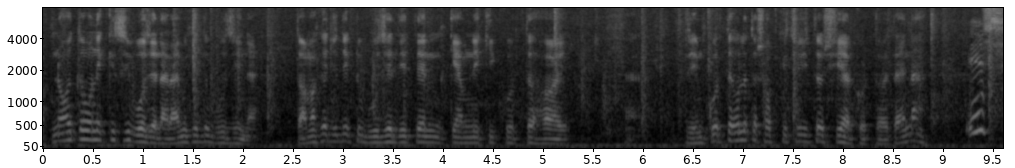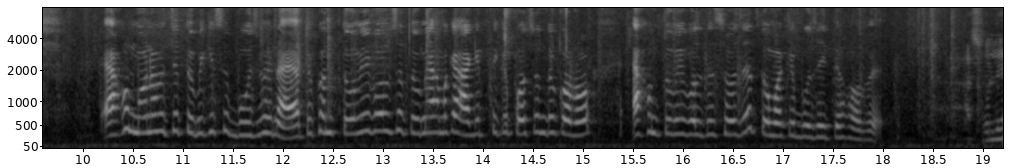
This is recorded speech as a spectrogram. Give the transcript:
আপনি হয়তো অনেক কিছুই বোঝেন আর আমি কিন্তু বুঝি না। তো আমাকে যদি একটু বুঝে দিতেন কেমনে কি করতে হয় হ্যাঁ, প্রেম করতে হলে তো সব কিছুই তো শেয়ার করতে হয় তাই না? ইস এখন মনে হচ্ছে তুমি কিছু বুঝোই না। এতক্ষণ তুমি বলছো তুমি আমাকে আগের থেকে পছন্দ করো। এখন তুমি বলতেছো যে তোমাকে বুঝাইতে হবে। আসলে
